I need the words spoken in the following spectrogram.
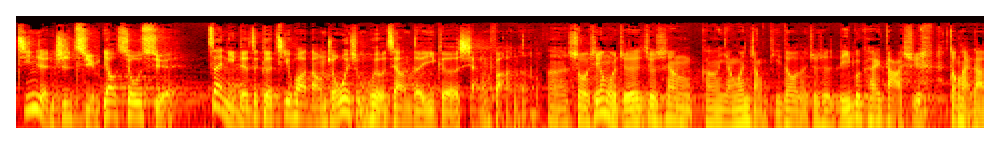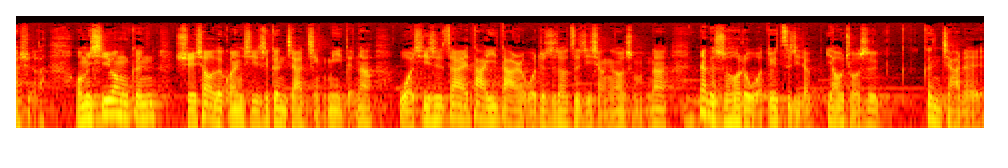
惊人之举要休学，在你的这个计划当中，为什么会有这样的一个想法呢？嗯，首先我觉得就像刚刚杨馆长提到的，就是离不开大学，东海大学了。我们希望跟学校的关系是更加紧密的。那我其实，在大一、大二我就知道自己想要什么。那那个时候的我对自己的要求是。更加的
